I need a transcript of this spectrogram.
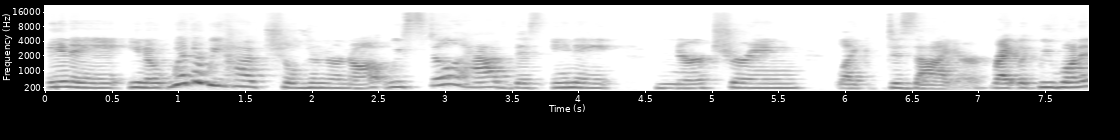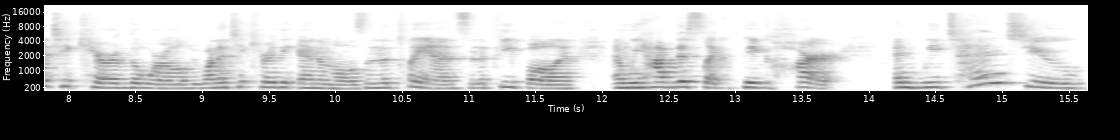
innate, you know, whether we have children or not, we still have this innate nurturing like desire, right? Like we want to take care of the world, we want to take care of the animals and the plants and the people and and we have this like big heart and we tend to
